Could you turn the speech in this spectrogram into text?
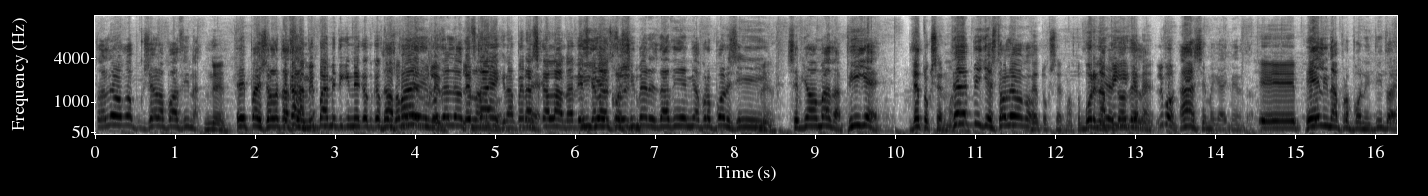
Το λέω εγώ που ξέρω από Αθήνα. Ναι. Έχει πάει σε όλα τα Ε, Καλά, θέατρα. μην πάει με τη γυναίκα του και αυτός Να που πάει, δεν εγώ δουλεύει. δεν λέω τον Λεφτά άνθρωπο. έχει, να περάσει Ναι. καλά, να Πήγε διασκεδάσει. τη ζωή 20 του. μέρες να δει μια προπόνηση Ναι. σε μια ομάδα. Πήγε. Δεν το ξέρουμε. αυτό. Δεν πήγες, το λέω εγώ. Δεν το ξέρουμε αυτό. Μπορεί να Πήρε πήγε το και Δέλα. ναι. Λοιπόν, Άσε με καημένο τώρα. ε, Έλληνα προπονητή τώρα. Ε,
